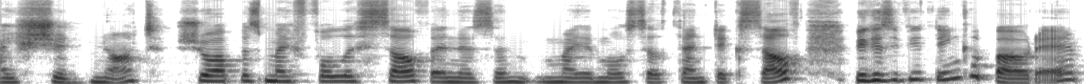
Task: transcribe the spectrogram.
I should not show up as my fullest self and as a, my most authentic self. Because if you think about it,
